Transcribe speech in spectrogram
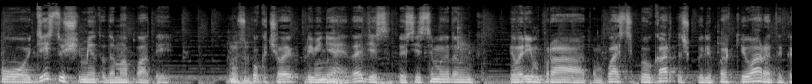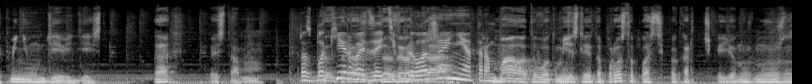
по действующим методам оплаты, ну, сколько человек применяет, да, действий. То есть, если мы там, говорим про там, пластиковую карточку или про QR, это как минимум 9 действий. Да? То есть там Разблокировать, да, зайти да, в приложение, да. там. Мало того, там, если это просто пластиковая карточка, ее нужно, нужно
